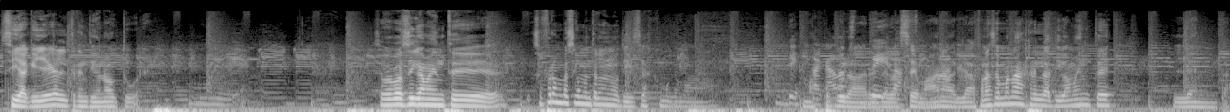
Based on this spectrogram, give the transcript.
Sí, aquí llega el 31 de octubre. Muy bien. Eso fue básicamente. Eso fueron básicamente las noticias como que más, más populares de, la, semana, ¿verdad? Fue una semana relativamente lenta.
